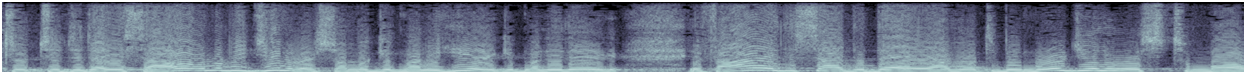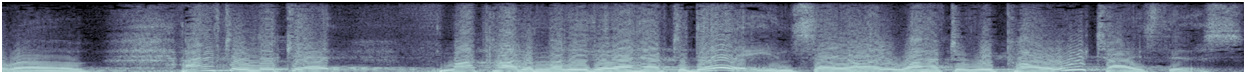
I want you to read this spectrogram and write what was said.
to, to today say, oh, I'm going to be generous. I'm going to give money here, give money there. If I decide today I want to be more generous tomorrow, I have to look at my pot of money that I have today and say, all right, well, I have to reprioritize this.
